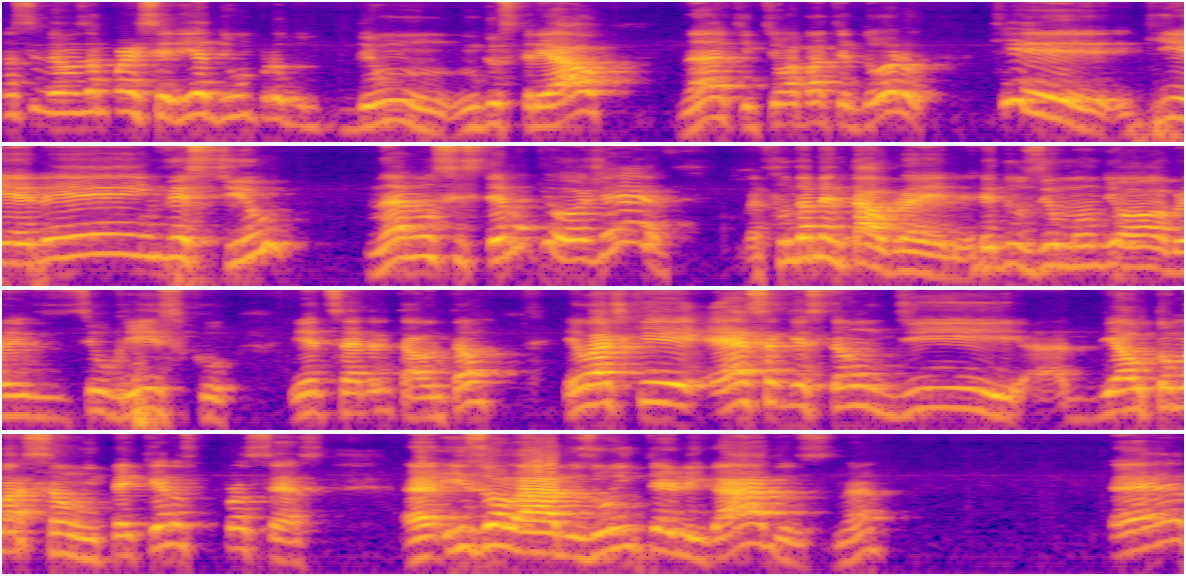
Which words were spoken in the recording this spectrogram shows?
nós tivemos a parceria de um, de um industrial né, que tinha um abatedouro que, que ele investiu né, num sistema que hoje é, é fundamental para ele, reduzir o mão de obra, reduzir o risco e etc. E tal. Então, eu acho que essa questão de, de automação em pequenos processos é, isolados ou interligados, né, é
